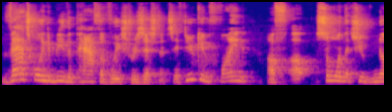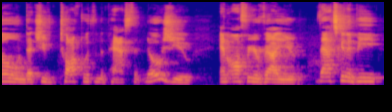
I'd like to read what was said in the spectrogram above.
that's going to be the path of least resistance. If you can find a, a, someone that you've known, that you've talked with in the past, that knows you and offer your value, that's going to be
